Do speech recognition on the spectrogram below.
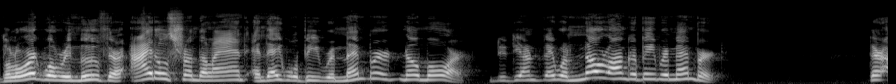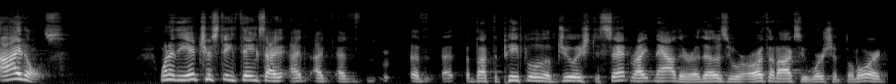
The Lord will remove their idols from the land and they will be remembered no more. They will no longer be remembered. They're idols. One of the interesting things I, have of, uh, about the people of Jewish descent right now. There are those who are Orthodox who worship the Lord,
